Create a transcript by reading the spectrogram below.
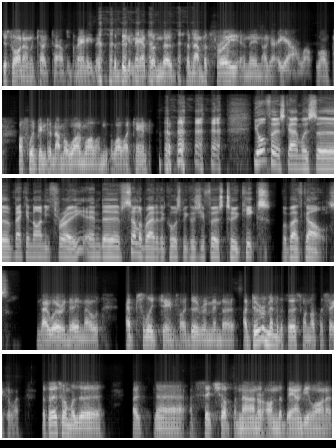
just right on the coattails of Granny, the, the big announcer, and the, the, number three, and then I go, yeah, well, well, I'll flip into number one while I'm while I can. your first game was uh, back in '93, and uh, celebrated, of course, because your first two kicks were both goals. They were indeed, and they were absolute gems. I do remember. I do remember the first one, not the second one. The first one was a a, uh, a set shot banana on the boundary line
